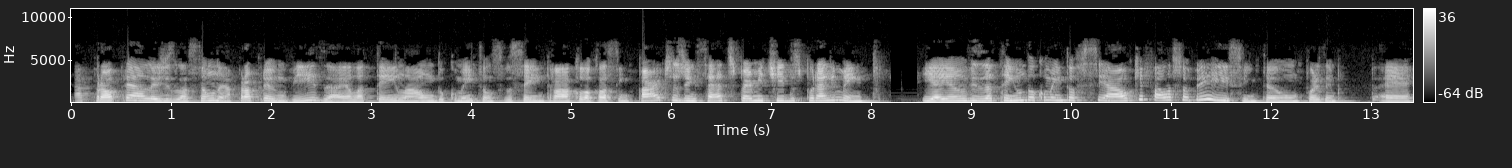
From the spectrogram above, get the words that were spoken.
A própria legislação, né, a própria Anvisa, ela tem lá um documento, então se você entrar lá, coloca assim, partes de insetos permitidos por alimento. E aí a Anvisa tem um documento oficial que fala sobre isso. Então, por exemplo, é,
